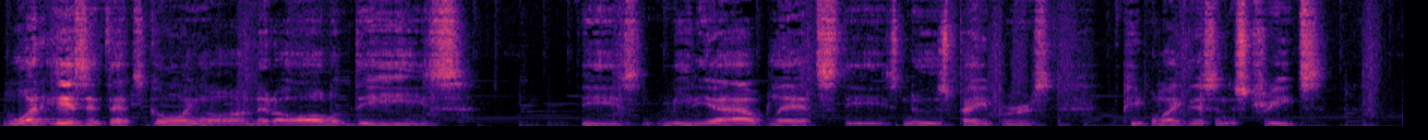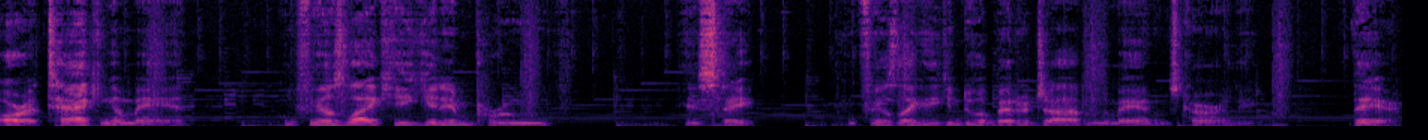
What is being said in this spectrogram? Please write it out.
What is it that's going on that all of these these media outlets, these newspapers, people like this in the streets are attacking a man who feels like he can improve his state, who feels like he can do a better job than the man who's currently there.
